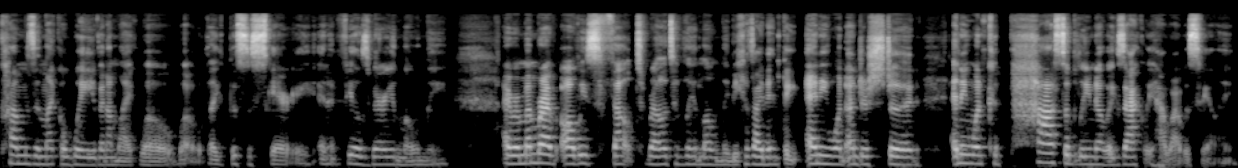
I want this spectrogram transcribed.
comes in like a wave, and I'm like, whoa, whoa, like this is scary. And it feels very lonely. I remember I've always felt relatively lonely because I didn't think anyone understood, anyone could possibly know exactly how I was feeling.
